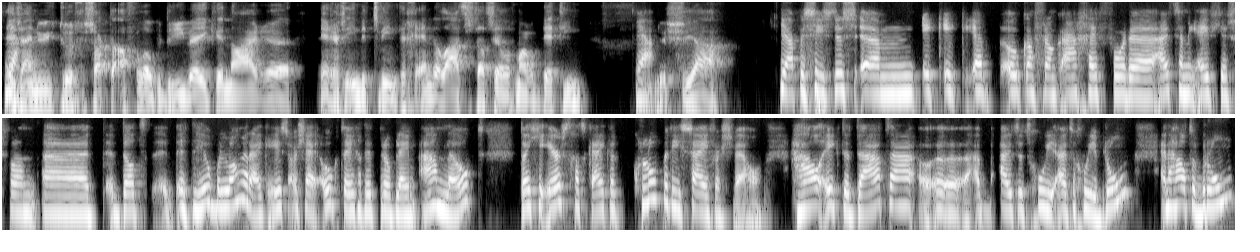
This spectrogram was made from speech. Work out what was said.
En zijn nu teruggezakt de afgelopen drie weken naar uh, ergens in de 20. En de laatste staat zelfs maar op 13. Ja. Dus ja. Ja, precies. Dus um, ik, ik heb ook aan Frank aangegeven voor de uitzending eventjes van uh, dat het heel belangrijk is als jij ook tegen dit probleem aanloopt, dat je eerst gaat kijken, kloppen die cijfers wel? Haal ik de data uh, uit, het goede, uit de goede bron? En haalt de bron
